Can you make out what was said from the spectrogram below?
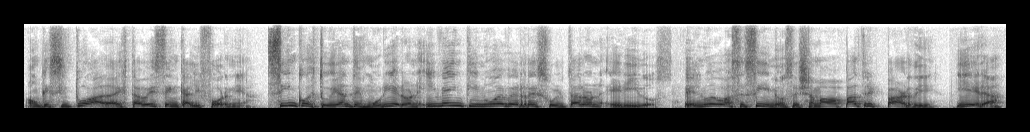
aunque situada esta vez en California. Cinco estudiantes murieron y 29 resultaron heridos. El nuevo asesino se llamaba Patrick Pardy y era,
